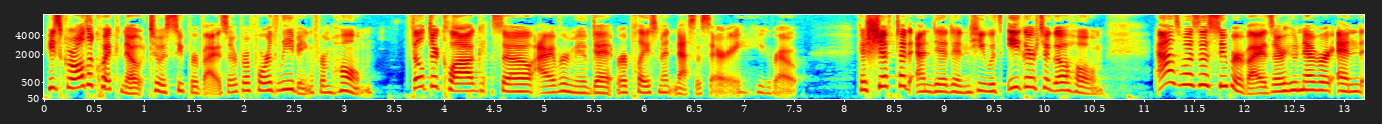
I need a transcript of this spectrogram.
He scrawled a quick note to a supervisor before leaving from home. Filter clog, so I removed it. Replacement necessary, he wrote. His shift had ended and he was eager to go home as was the supervisor who never end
